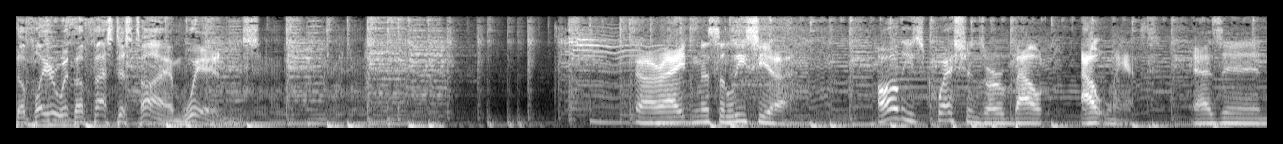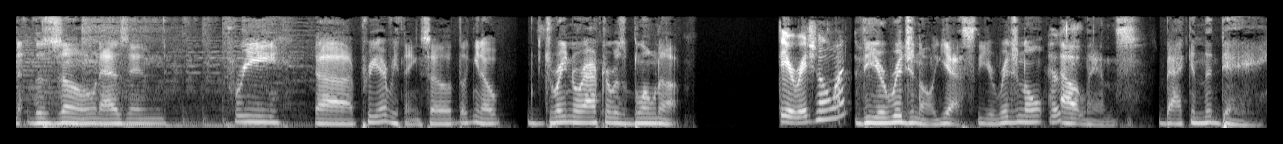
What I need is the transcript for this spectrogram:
The player with the fastest time wins. All right, Miss Alicia. All these questions are about Outland, as in the zone, as in pre uh, pre everything. So the, you know, Draenor after was blown up. The original one? The original, yes, the original Okay. Outlands back in the day.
